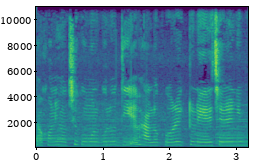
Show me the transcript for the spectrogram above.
তখনই হচ্ছে কুমড়গুলো দিয়ে ভালো করে একটু নেড়ে চেড়ে নিব।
